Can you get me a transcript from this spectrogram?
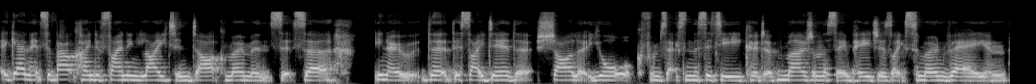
again it's about kind of finding light in dark moments it's a you know, the, this idea that Charlotte York from Sex and the City could emerge on the same page as like Simone Weil and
